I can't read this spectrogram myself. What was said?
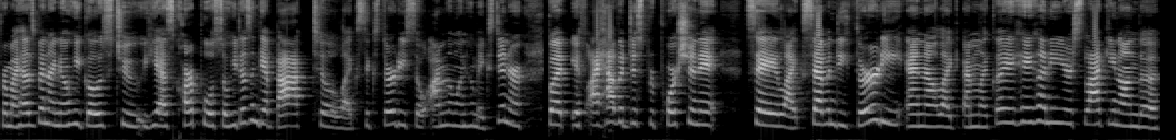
For my husband, I know he goes to he has carpool, so he doesn't get back till like 6:30, so I'm the one who makes dinner. But if I have a disproportionate say like 70 30 and uh, like i'm like hey, hey honey you're slacking on the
